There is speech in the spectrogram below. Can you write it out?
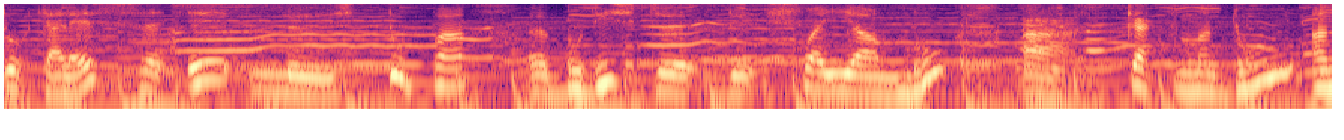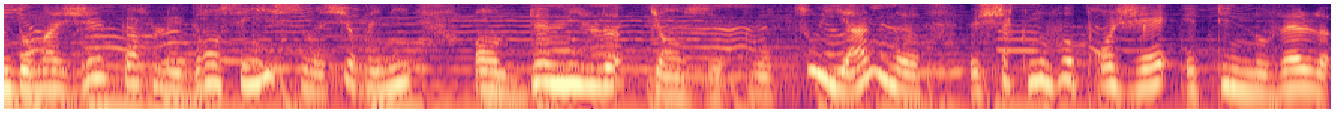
d'Okales et le stupa euh, bouddhiste de Shwayambhu à Kathmandu, endommagé par le grand séisme survenu en 2015. Pour Tsuyan, chaque nouveau projet est une nouvelle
